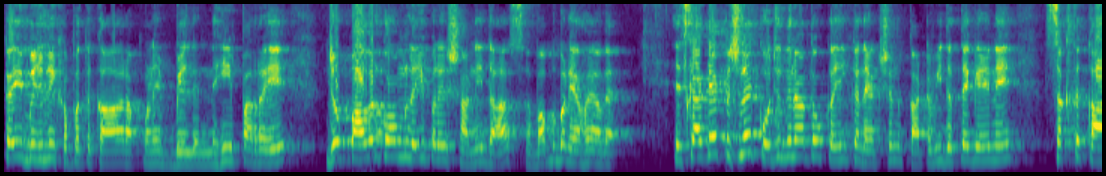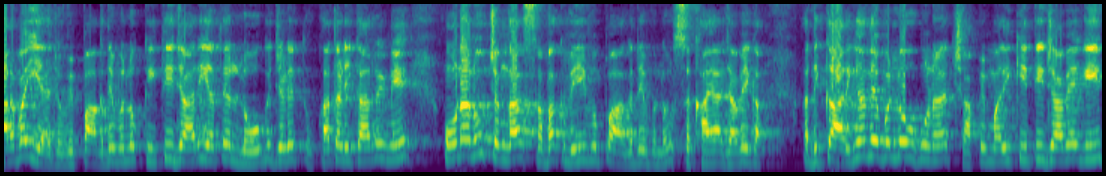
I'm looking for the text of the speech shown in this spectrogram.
ਕਈ ਬਿਜਲੀ ਖਪਤਕਾਰ ਆਪਣੇ ਬਿੱਲ ਨਹੀਂ ਭਰ ਰਹੇ, ਜੋ ਪਾਵਰਕੌਮ ਲਈ ਪਰੇਸ਼ਾਨੀ ਦਾ ਸਬਬ ਬਣਿਆ ਹੋਇਆ ਹੈ। ਇਸ ਕਰਕੇ ਪਿਛਲੇ ਕੁਝ ਦਿਨਾਂ ਤੋਂ ਕਈ ਕਨੈਕਸ਼ਨ ਕੱਟ ਵੀ ਦਿੱਤੇ ਗਏ ਨੇ। ਸਖਤ ਕਾਰਵਾਈ ਹੈ ਜੋ ਵਿਭਾਗ ਦੇ ਵੱਲੋਂ ਕੀਤੀ ਜਾ ਰਹੀ ਹੈ ਤੇ ਲੋਕ ਜਿਹੜੇ ਧੋਖਾਧੜੀ ਕਰ ਰਹੇ ਨੇ, ਉਹਨਾਂ ਨੂੰ ਚੰਗਾ ਸਬਕ ਵੀ ਵਿਭਾਗ ਦੇ ਵੱਲੋਂ ਸਿਖਾਇਆ ਜਾਵੇਗਾ। ਅਧਿਕਾਰੀਆਂ ਦੇ ਵੱਲੋਂ ਹੁਣ ਛਾਪੇਮਾਰੀ ਕੀਤੀ ਜਾਵੇਗੀ।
